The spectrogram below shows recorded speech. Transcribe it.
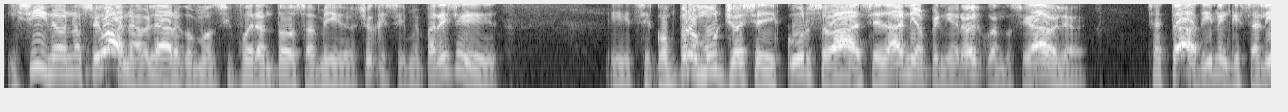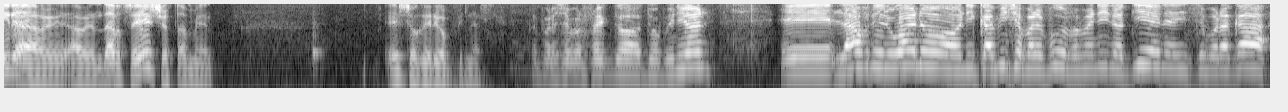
Y sí, no, no se van a hablar como si fueran todos amigos. Yo qué sé, me parece que eh, se compró mucho ese discurso, ah, se daña a Peñarol cuando se habla. Ya está, tienen que salir a, a venderse ellos también. Eso quería opinar. Me parece perfecto tu opinión. Eh, la AF de Lugano ni camilla para el fútbol femenino tiene, dice por acá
